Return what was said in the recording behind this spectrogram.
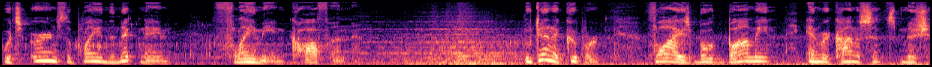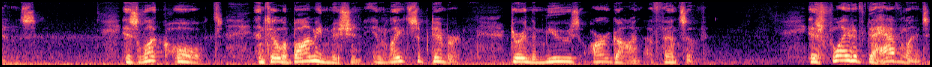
which earns the plane the nickname Flaming Coffin. Lieutenant Cooper flies both bombing and reconnaissance missions. His luck holds until a bombing mission in late September during the Meuse Argonne offensive. His flight of de Havillands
